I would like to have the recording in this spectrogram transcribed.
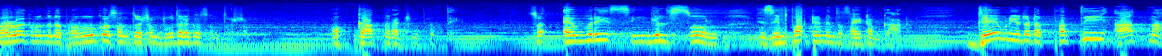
పరలోక ముందున ప్రభువుకు సంతోషం దూతలకు సంతోషం. ఒక్క ఆత్మ రక్షణ పొందితే so every single soul is important in the sight of God దేవుని ఎదుట ప్రతి ఆత్మ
